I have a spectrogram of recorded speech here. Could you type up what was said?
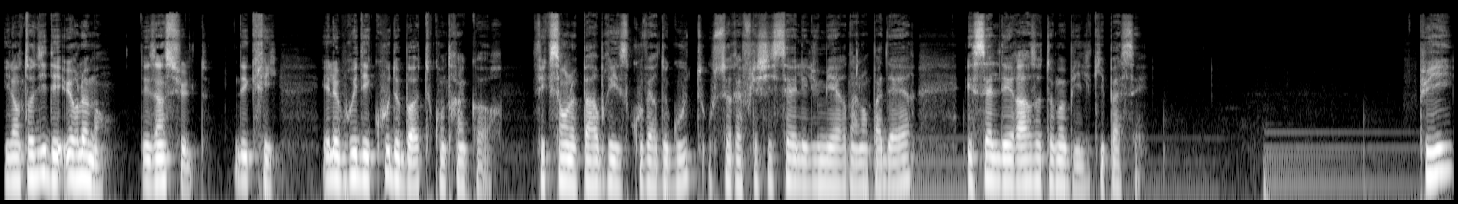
Il entendit des hurlements des insultes, des cris et le bruit des coups de bottes contre un corps, fixant le pare-brise couvert de gouttes où se réfléchissaient les lumières d'un lampadaire et celles des rares automobiles qui passaient. Puis,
